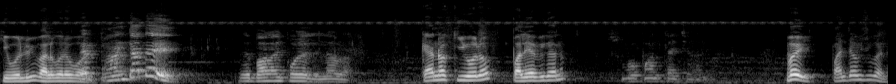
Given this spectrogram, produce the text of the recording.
কি বলবি? ভালো করে বল। পানটা দে! পড়ে লাউড়া কেন? কি হলো? পালিয়াবি কেন? শুভ পান চাইছে ভাই পাঞ্জাবি কেন?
